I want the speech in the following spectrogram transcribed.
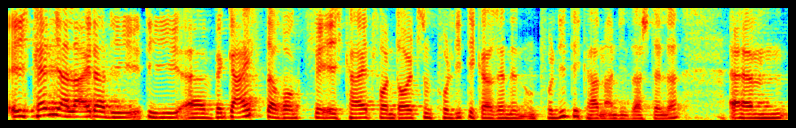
ich kenne ja leider die, die äh, Begeisterungsfähigkeit von deutschen Politikerinnen und Politikern an dieser Stelle. Ähm,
